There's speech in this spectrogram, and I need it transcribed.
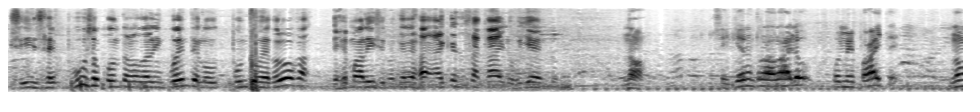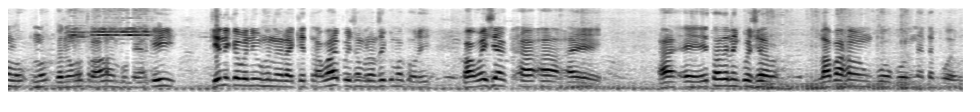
Si se puso contra los delincuentes los puntos de droga, es malísimo, hay que, dejar- hay que sacarlos huyendo. No. Si quieren trasladarlo, por mi parte, no, lo- no, que no lo trabajen, porque aquí tiene que venir un general que trabaje por San Francisco de Macorís para ver si a, a- a- a- esta delincuencia la bajan un poco en este pueblo.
